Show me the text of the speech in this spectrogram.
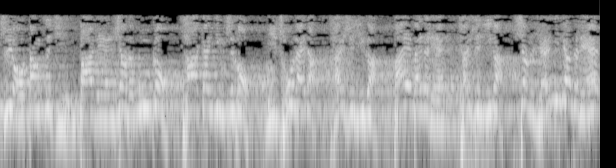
只有当自己把脸上的污垢擦干净之后，你出来的才是一个白白的脸，才是一个像人一样的脸。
